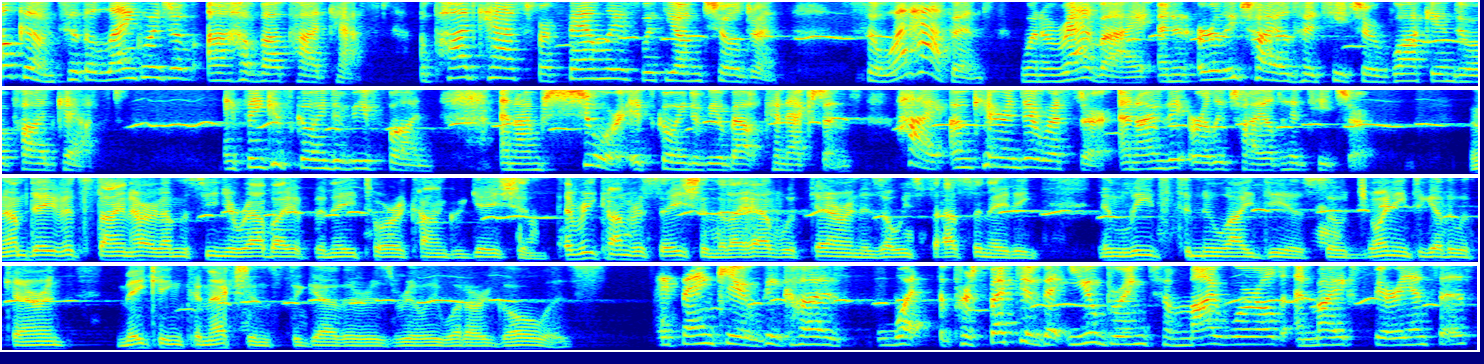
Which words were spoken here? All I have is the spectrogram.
Welcome to the Language of Ahava podcast, a podcast for families with young children. So, what happens when a rabbi and an early childhood teacher walk into a podcast? I think it's going to be fun, and I'm sure it's going to be about connections. Hi, I'm Karen DeWister, and I'm the early childhood teacher. And I'm David Steinhardt. I'm the senior rabbi at B'nai Torah congregation. Every conversation that I have with Karen is always fascinating and leads to new ideas. So joining together with Karen, making connections together is really what our goal is. I thank you because what the perspective that you bring to my world and my experiences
